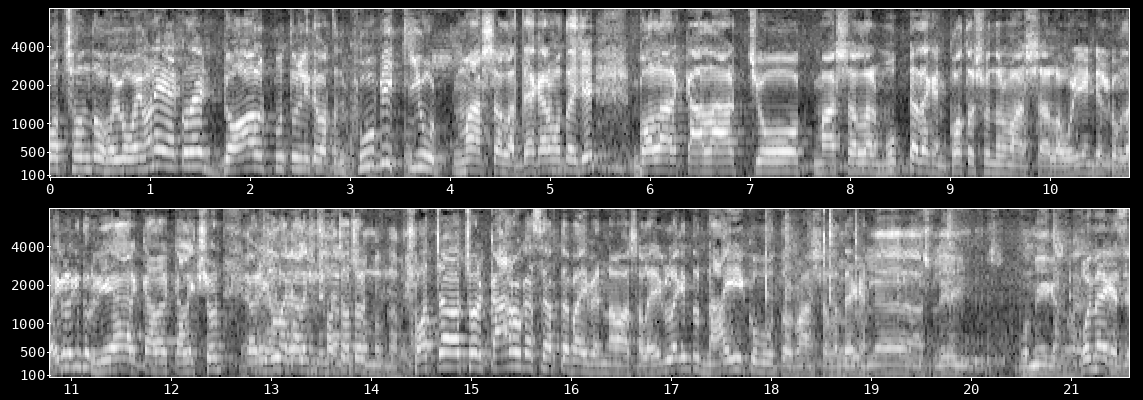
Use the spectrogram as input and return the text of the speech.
পছন্দ হইব ভাই। মানে এক কথায় ডল পুতুল নিতে পারতেন। খুবই কিউট মার্শাল্লাহ দেখার মতো এই যে গলার কালার চোখ মার্শাল্লাহর মুখটা দেখেন কত সুন্দর মার্শাল্লাহ ওরিয়েন্টাল কবুতর। এগুলো কিন্তু রেয়ার কালার কালেকশন কারণ এগুলো কালেকশন সচরাচর। সচরাচর কারও কাছে আপনি পাইবেন না মার্শাল্লাহ এগুলো কিন্তু নাই কবুতর মার্শাল্লাহ দেখেন। আসলে কমে গেল কমে গেছে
